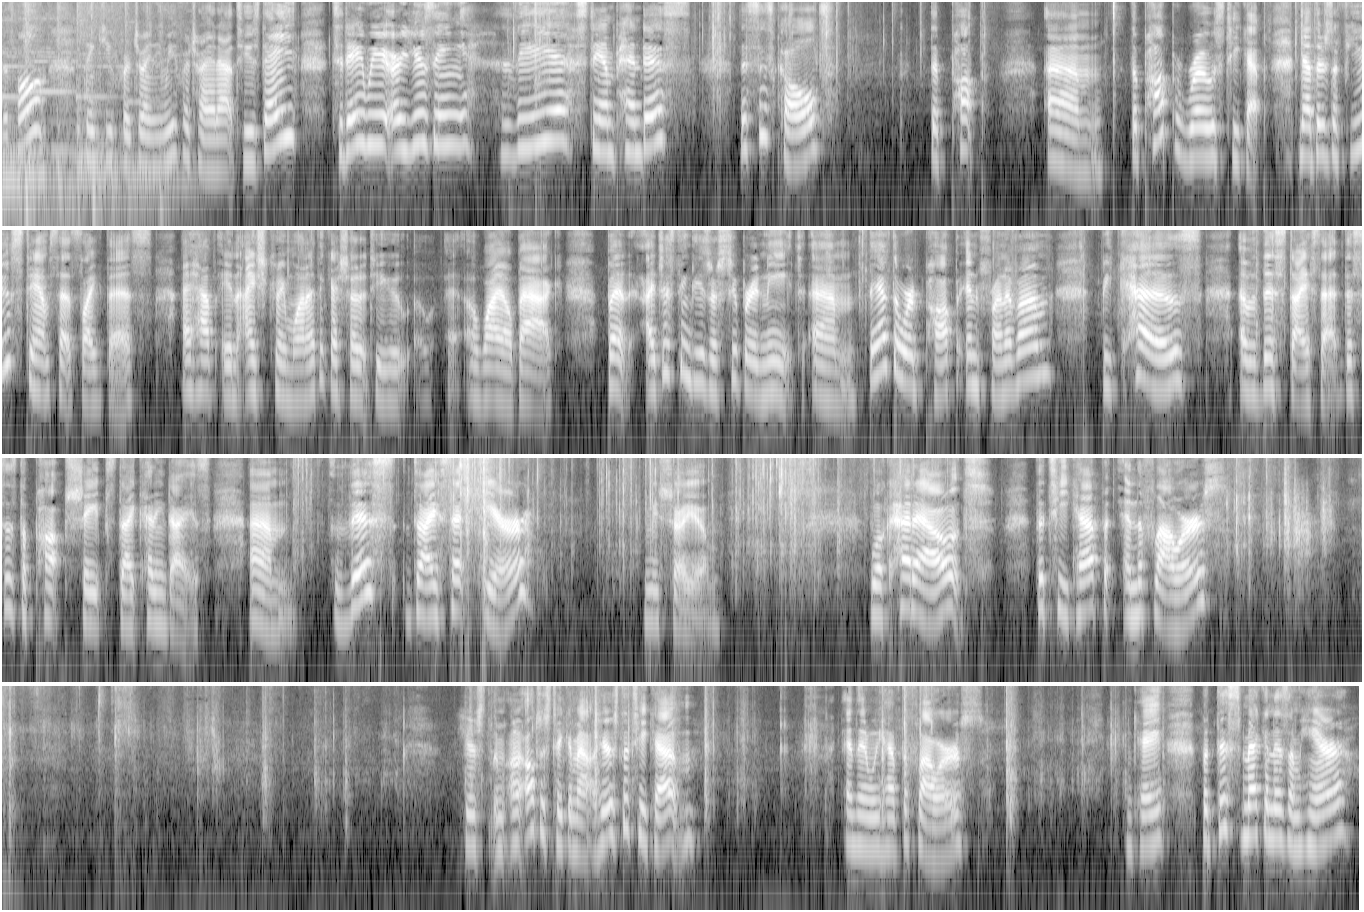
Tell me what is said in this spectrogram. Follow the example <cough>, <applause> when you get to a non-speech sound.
wonderful. Thank you for joining me for Try It Out Tuesday. Today we are using the Stampendous. This is called the Pop um, the Pop Rose Teacup. Now there's a few stamp sets like this. I have an ice cream one. I think I showed it to you a while back. But I just think these are super neat. Um, they have the word pop in front of them because of this die set. This is the Pop Shapes die cutting dies. Um, this die set here, let me show you, will cut out the teacup and the flowers. Here's, the, I'll just take them out. Here's the teacup. And then we have the flowers. Okay, but this mechanism here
